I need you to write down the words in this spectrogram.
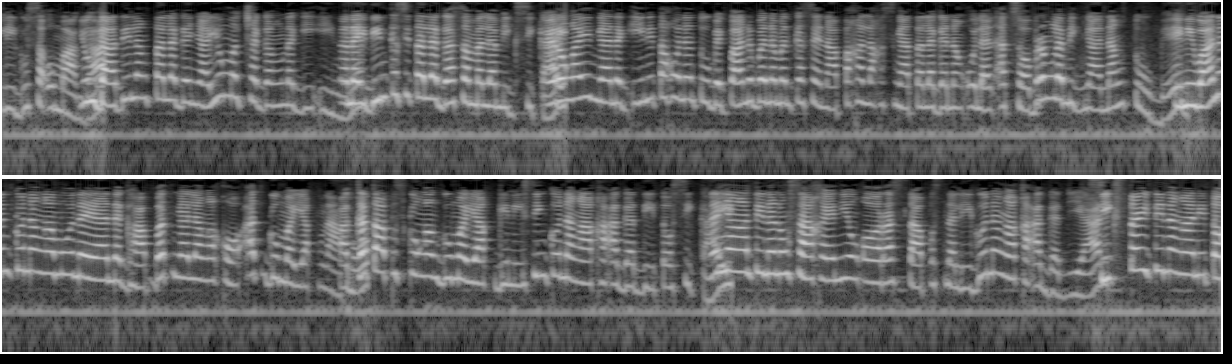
naliligo sa umaga. Yung daddy lang talaga niya yung matyagang nagiinit. Sanay din kasi talaga sa malamig si Kyle. Pero ngayon nga, nag-init ako ng tubig. Paano ba naman kasi napakalakas nga talaga ng ulan at sobrang lamig nga ng tubig. Iniwanan ko na nga muna yan, naghabat nga lang ako at gumayak na ako. Pagkatapos ko nga gumayak, ginising ko na nga kaagad dito si Kyle. Kaya nga tinanong sa akin yung oras tapos naligo na nga kaagad yan. 6.30 na nga nito,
